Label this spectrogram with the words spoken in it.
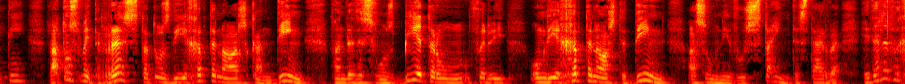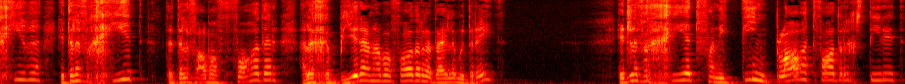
het nie? Laat ons met rus dat ons die Egiptenaars kan dien, want dit is vir ons beter om vir die om die Egiptenaars te dien as om in die woestyn te sterwe." Het hulle vergewe? Het hulle vergeet dat hulle vir Abba Vader, hulle gebede aan Abba Vader dat hy hulle moet red? Het hulle vergeet van die 10 plaae wat Vader gestuur het?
